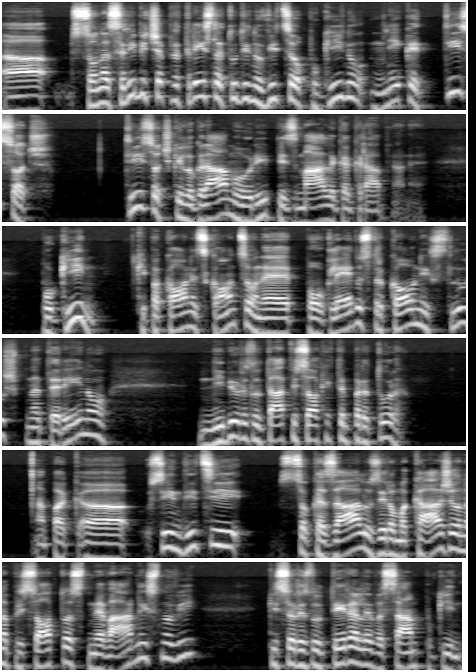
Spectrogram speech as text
Uh, so nas ribiče pretresle tudi novice o poginu nekaj tisoč tisoč kg rib iz malega grabna. Ne. Pogin, ki pa konec koncev, ne, po ogledu strokovnih služb na terenu, ni bil rezultat visokih temperatur. Ampak uh, vsi indici so kazali, oziroma kažejo na prisotnost nevarnih snovi, ki so rezultirale v sam pogin.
